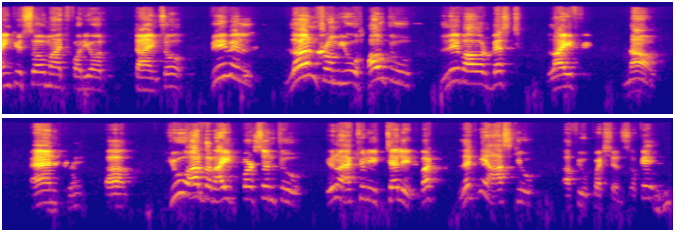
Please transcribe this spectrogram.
thank you so much for your time. So we will learn from you how to live our best life now. And uh, you are the right person to you know actually tell it. But let me ask you a few questions okay? Mm-hmm.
